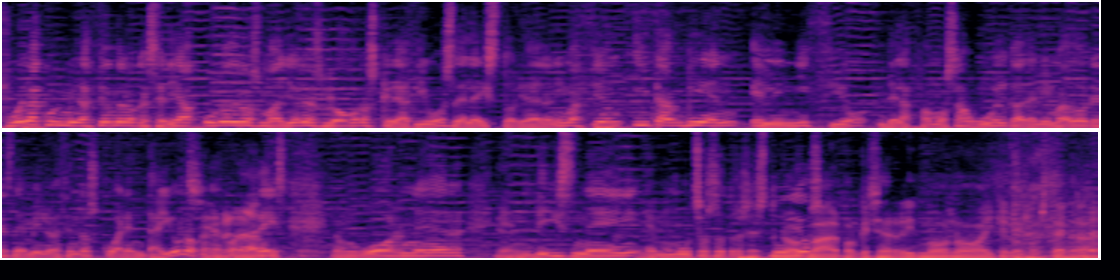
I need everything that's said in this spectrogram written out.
fue la culminación de lo que sería uno de los mayores logros creativos de la historia de la animación y también el inicio de la famosa huelga de animadores de 1941, que recordaréis en Warner, en Disney, en muchos otros estudios, Normal, porque ese ritmo no hay que lo sostenga.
